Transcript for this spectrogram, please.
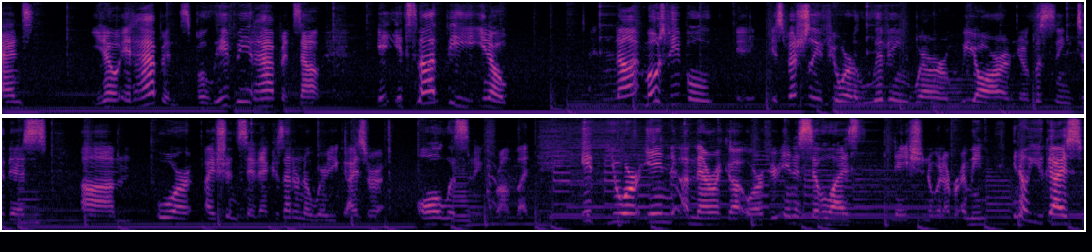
and, you know, it happens. Believe me, it happens. Now, it, it's not the, you know, not most people, especially if you are living where we are and you're listening to this, um, or I shouldn't say that because I don't know where you guys are all listening from, but if you're in America or if you're in a civilized nation or whatever, I mean, you know, you guys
